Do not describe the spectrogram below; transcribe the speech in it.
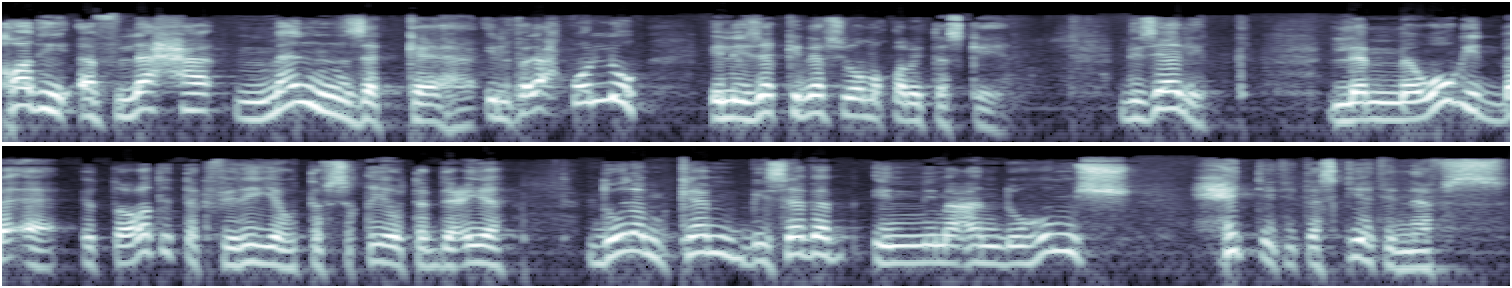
قد أفلح من زكاها. الفلاح كله اللي يزكي نفسه هو مقام التزكية. لذلك لما وجد بقى الطارات التكفيرية والتفسيقية والتبديعية دول كان بسبب إن ما عندهمش حتة تزكية النفس.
